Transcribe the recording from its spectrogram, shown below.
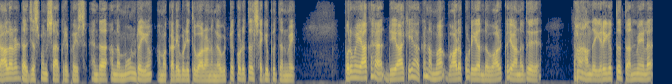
டாலரண்ட் அட்ஜஸ்ட்மெண்ட் சாக்ரிஃபைஸ் என்ற அந்த மூன்றையும் நம்ம கடைபிடித்து வாழணுங்க. விட்டு கொடுத்தல் சகிப்புத்தன்மை. பொறுமையாக தியாகியாக நம்ம வாழக்கூடிய அந்த வாழ்க்கையானது அந்த இறையத்து தன்மையில்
